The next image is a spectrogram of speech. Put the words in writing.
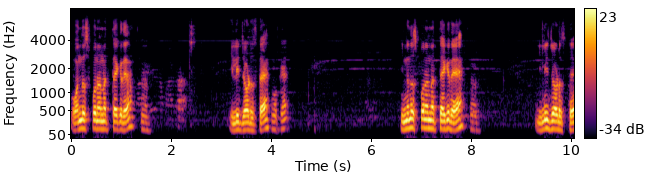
ಒಂದು ಸ್ಪೂನ್ ಅನ್ನ ತೆಗೆದೆ. ಇಲ್ಲಿ ಜೋಡಿಸ್ದೆ. ಇನ್ನೊಂದು ಸ್ಪೂನ್ ಅನ್ನ ತೆಗೆದೆ. ಇಲ್ಲಿ ಜೋಡಿಸ್ದೆ.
